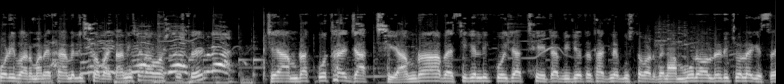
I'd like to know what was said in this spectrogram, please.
পরিবার মানে ফ্যামিলি সবাই তানিশারাও আসতেছে যে আমরা কোথায় যাচ্ছি? আমরা বেসিক্যালি কই যাচ্ছি এটা ভিডিওতে থাকলে বুঝতে পারবেন। আম্মুরা অলরেডি চলে গেছে।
